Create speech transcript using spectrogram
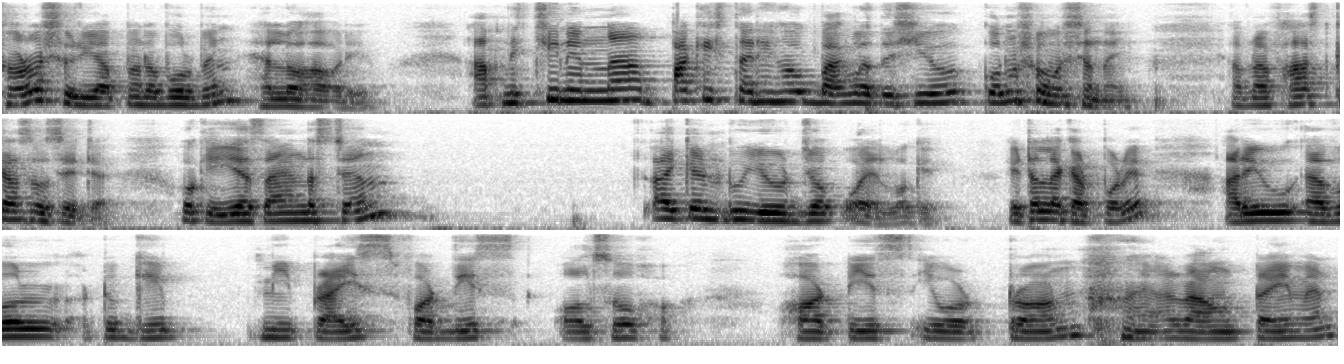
সরাসরি আপনারা বলবেন হ্যালো হাওয়ারি আপনি চিনেন না, পাকিস্তানি হোক, বাংলাদেশি হোক, কোনো সমস্যা নাই। আপনার ফার্স্ট কাজ হচ্ছে এটা। Okay yes I understand I can do your job well okay এটা লেখার পরে are you able to give me price for this also what is your turnaround time and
